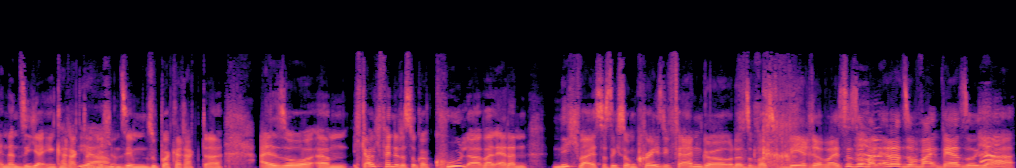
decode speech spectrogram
ändern sie ja ihren Charakter Ja. nicht und sie haben einen super Charakter. Also ähm, ich glaube, ich fände das sogar cooler, weil er dann nicht weiß, dass ich so ein crazy Fangirl oder sowas wäre, weißt du so, weil er dann so wäre so, ja,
